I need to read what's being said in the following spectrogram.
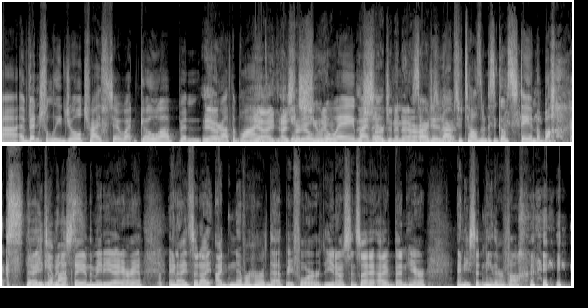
Uh, eventually, Joel tries to what go up and yeah. peer out the blinds. Yeah, I, I started shooed away by the sergeant in arms. Sergeant in arms who tells him to go stay in the box. The yeah, he told box. me to stay in the media area, and I said I I'd never heard that before. You know, since I I've been here, and he said neither have I.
